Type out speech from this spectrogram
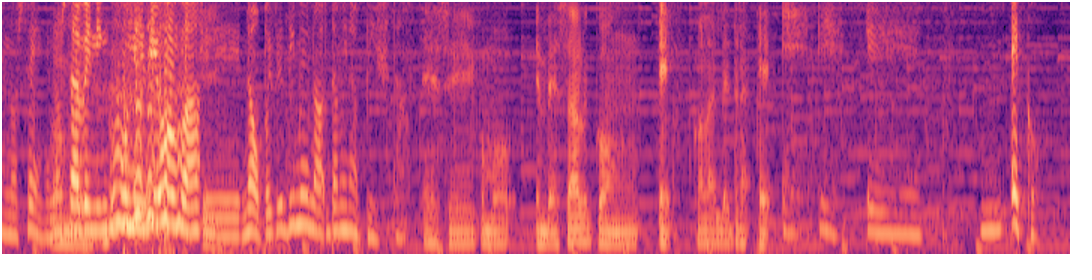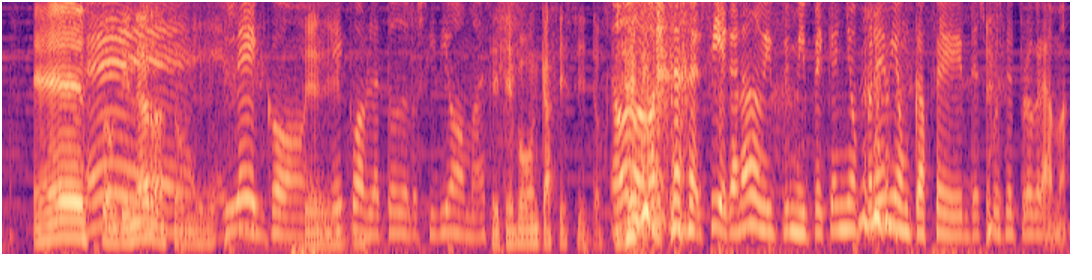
no sé, que no Hombre. sabe ningún idioma. Sí. Eh, no, pues dime una, dame una pista. Es eh, como empezar con E, con la letra E. Eh, eh, eh, mm, eco. Eso, Eh, tiene razón. El eco. Sí, el sí. eco habla todos los idiomas. Sí, te pongo un cafecito. sí. Oh, sí, he ganado mi, mi pequeño premio, un café después del programa.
